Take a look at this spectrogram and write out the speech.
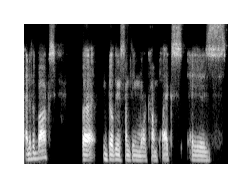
out of the box but building something more complex is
